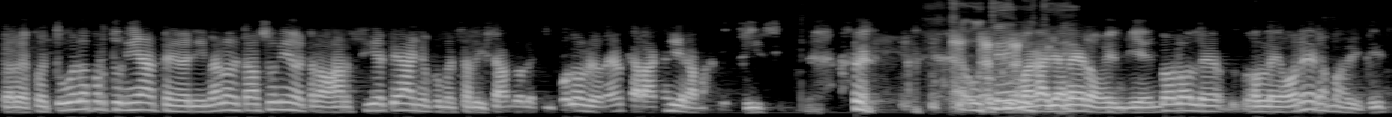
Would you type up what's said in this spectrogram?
Pero después tuve la oportunidad de venirme a los Estados Unidos de trabajar siete años comercializando el equipo de los Leones del Caracas y era más difícil. Usted, el magallanero vendiendo los, los, Leones era más difícil.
